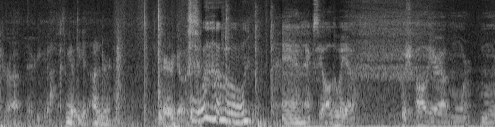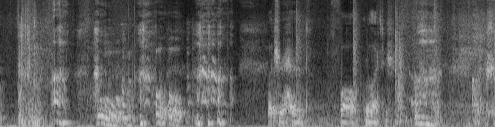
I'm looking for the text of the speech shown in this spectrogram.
drop. There you go. Because we have to get under. There it goes. Whoa. And exhale all the way out. Push all the air out more, more. Ooh. Let your head fall. Relax your shoulders. Ah.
